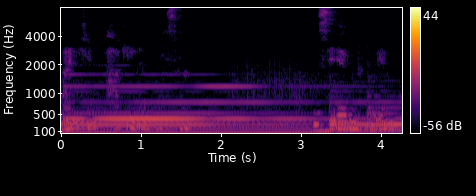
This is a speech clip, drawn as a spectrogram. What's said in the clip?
Beinchen paddeln im Wasser, bis sie irgendwo ihren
